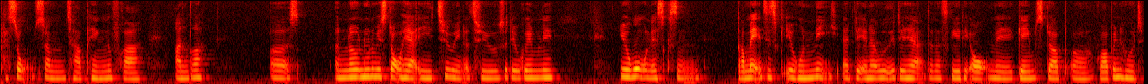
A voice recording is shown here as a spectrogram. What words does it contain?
person, som tager penge fra andre. Og, og nu, nu når vi står her i 2021, så det er jo rimelig ironisk, sådan dramatisk ironi, at det ender ud i det her, der der skete i år med GameStop og Robinhood.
